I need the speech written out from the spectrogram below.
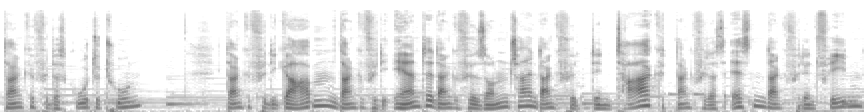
danke für das gute Tun, danke für die Gaben, danke für die Ernte, danke für Sonnenschein, danke für den Tag, danke für das Essen, danke für den Frieden,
